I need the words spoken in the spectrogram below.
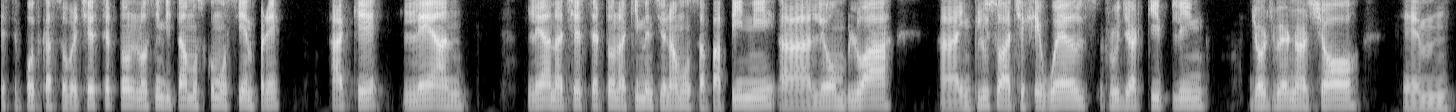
este podcast sobre Chesterton. Los invitamos, como siempre, a que lean, lean a Chesterton. Aquí mencionamos a Papini, a Leon Blois, incluso a H.G. Wells, Rudyard Kipling, George Bernard Shaw. Em,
